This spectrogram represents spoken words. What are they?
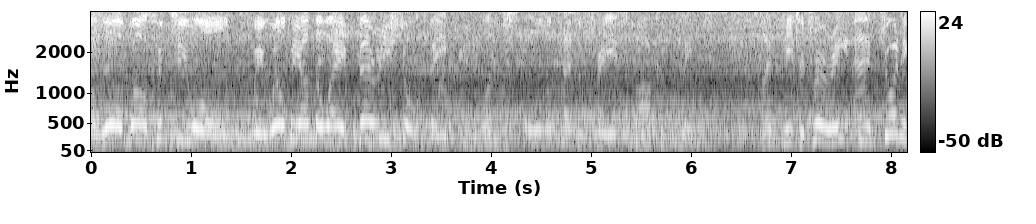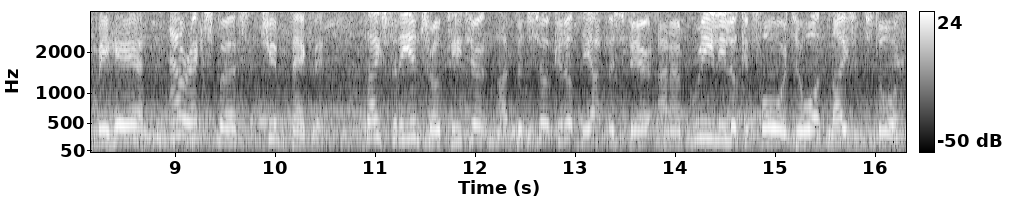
a warm welcome to you all. We will be on the way very shortly once all the pleasantries are complete. I'm Peter Drury, and joining me here, our expert, Jim Beglin. Thanks for the intro, Peter. I've been soaking up the atmosphere, and I'm really looking forward to what lies in store.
